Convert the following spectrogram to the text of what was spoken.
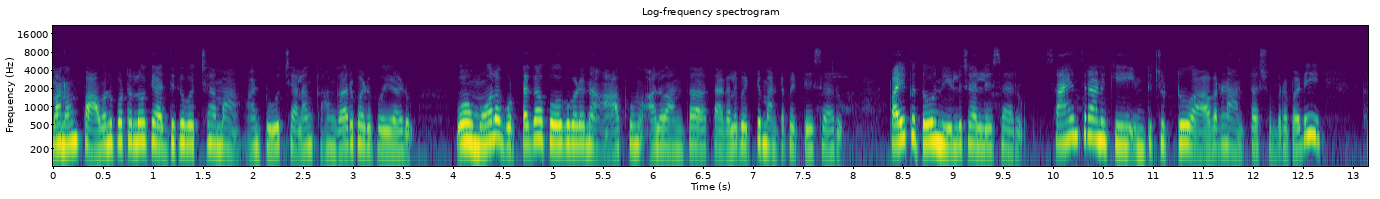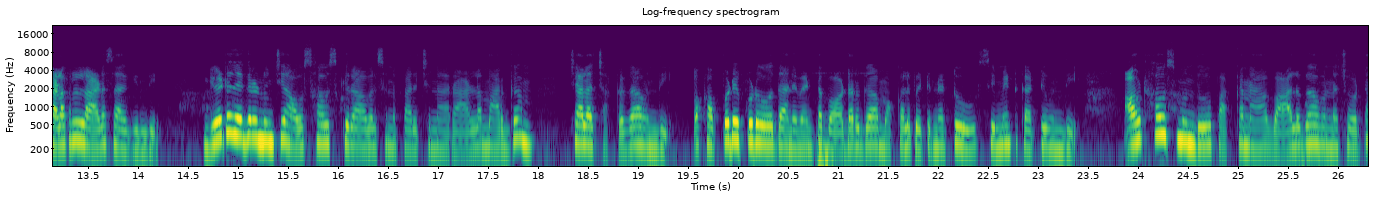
మనం పాముల పుట్టలోకి అద్దెకి వచ్చామా? అంటూ చలం కంగారు పడిపోయాడు. ఓ మూల గుట్టగా పోగుబడిన ఆకు అలు అంతా తగలబెట్టి మంట పెట్టేశారు. పైపుతో నీళ్ళు చల్లేశారు. సాయంత్రానికి ఇంటి చుట్టూ ఆవరణ అంతా శుభ్రపడి కళకళలాడసాగింది. గేటు దగ్గర నుంచి హౌస్ హౌస్కి రావాల్సిన పరిచిన రాళ్ళ మార్గం చాలా చక్కగా ఉంది. ఒకప్పుడెప్పుడో దాని వెంట బార్డర్గా మొక్కలు పెట్టినట్టు సిమెంట్ కట్టి ఉంది. అవుట్ హౌస్ ముందు పక్కన వాలుగా ఉన్న చోట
